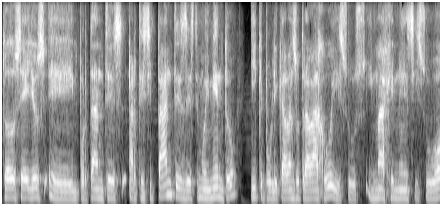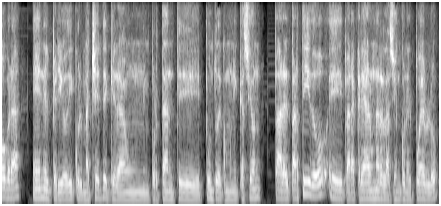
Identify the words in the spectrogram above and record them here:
todos ellos eh, importantes participantes de este movimiento y que publicaban su trabajo y sus imágenes y su obra en el periódico El Machete, que era un importante punto de comunicación para el partido, eh, para crear una relación con el pueblo.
